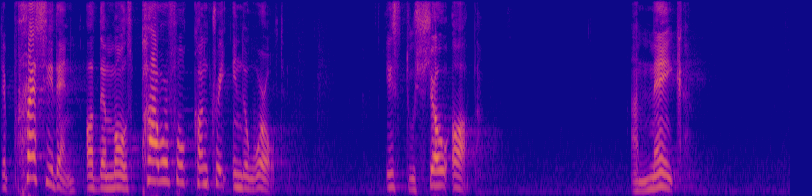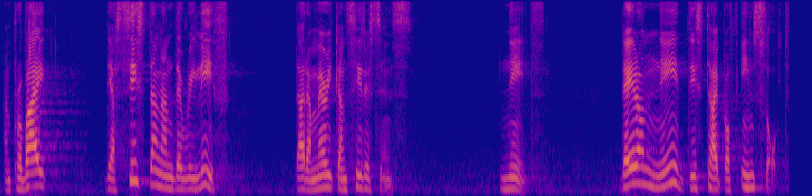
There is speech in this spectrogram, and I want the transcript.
the President of the most powerful country in the world, is to show up and make and provide the assistance and the relief that American citizens need. They don't need this type of insult.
